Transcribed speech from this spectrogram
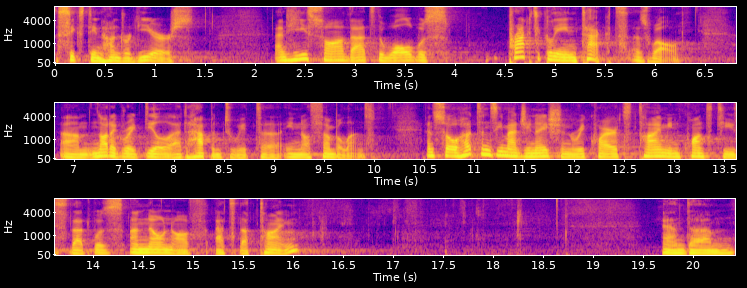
1600 years. And he saw that the wall was practically intact as well. Um, not a great deal had happened to it uh, in Northumberland. And so Hutton's imagination required time in quantities that was unknown of at that time. And, um,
